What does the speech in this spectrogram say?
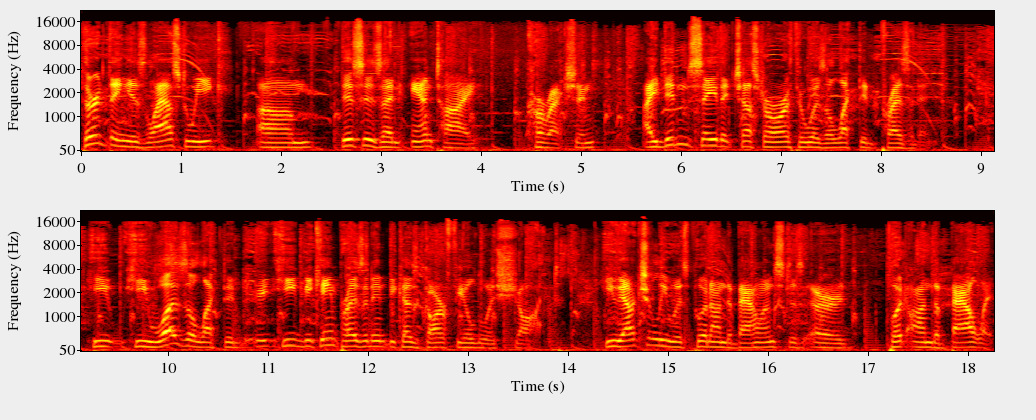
Third thing is last week, um, this is an anti correction. I didn't say that Chester Arthur was elected president. He, he was elected, he became president because Garfield was shot. He actually was put on the balance to, or put on the ballot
